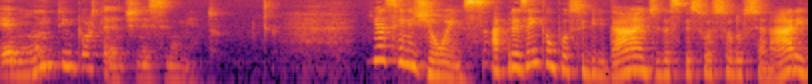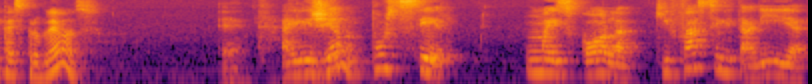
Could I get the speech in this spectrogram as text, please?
é muito importante nesse momento. E as religiões apresentam possibilidade das pessoas solucionarem tais problemas? A religião, por ser uma escola que facilitaria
